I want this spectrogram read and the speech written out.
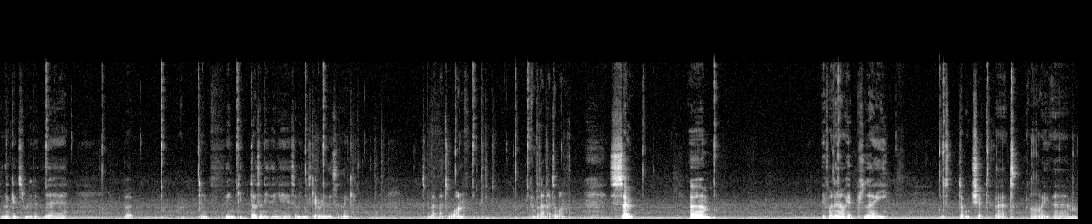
So that gets rid of it there, but I don't think it does anything here, so we can just get rid of this, I think. Let's put that back to one, and put that back to one. So, um, if I now hit play, just double check that I am.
